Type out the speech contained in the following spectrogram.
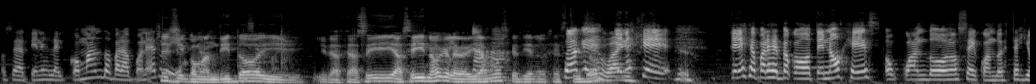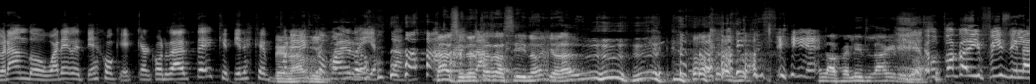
o sea, tienes el comando para ponerlo. Sí, y sí, está. comandito y, y te hace así, así, ¿no? Que le veíamos Ajá. que tiene el gestito. que guay. tienes que, tienes que, por ejemplo, cuando te enojes o cuando, no sé, cuando estés llorando o whatever, tienes como que, que acordarte que tienes que De poner darle. el comando y ya está. Claro, si no estás así, ¿no? Llorar. Sí, La feliz lágrima. es un poco difícil, la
